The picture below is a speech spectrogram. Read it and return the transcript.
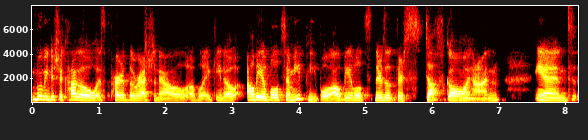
moving to Chicago was part of the rationale of like, you know, I'll be able to meet people. I'll be able to. There's a there's stuff going on, and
